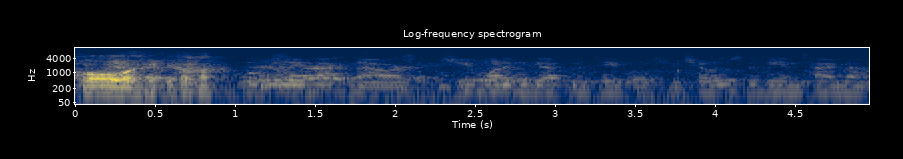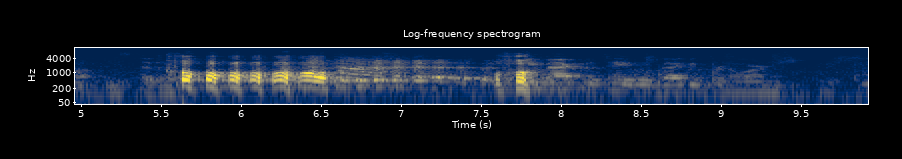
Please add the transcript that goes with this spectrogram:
Oh my God. Literally half an hour. She wanted to get up from the table. She chose to be in timeout instead of. Oh. Came back to the table begging for an orange. She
